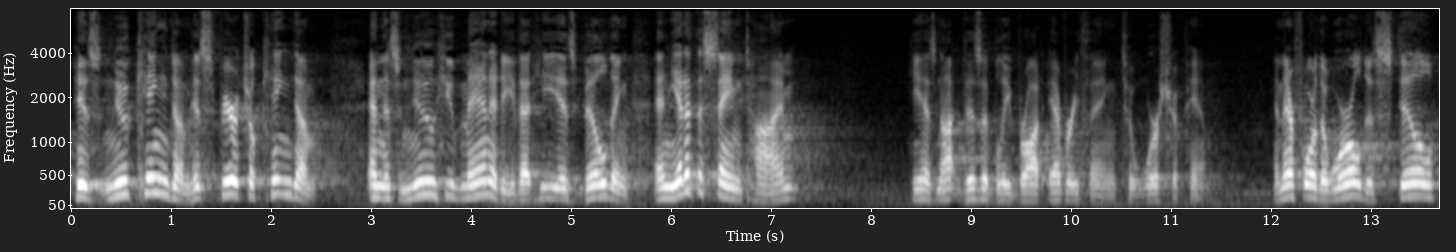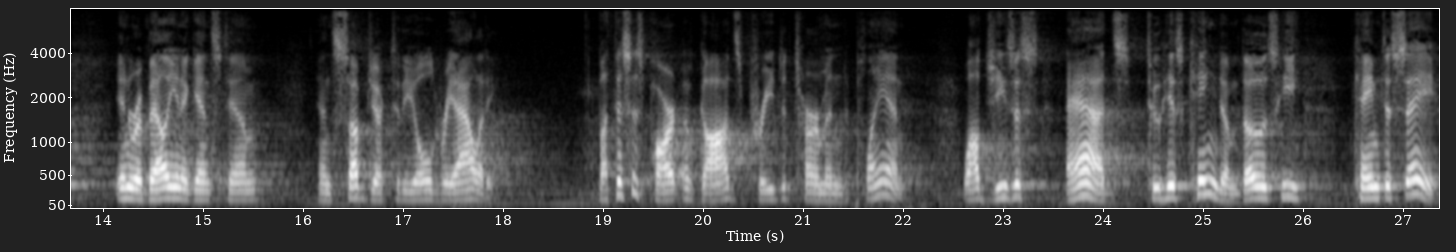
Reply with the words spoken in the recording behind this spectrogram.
his new kingdom, his spiritual kingdom, and this new humanity that he is building. And yet at the same time, he has not visibly brought everything to worship him. And therefore, the world is still in rebellion against him and subject to the old reality. But this is part of God's predetermined plan. While Jesus adds to his kingdom those he came to save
